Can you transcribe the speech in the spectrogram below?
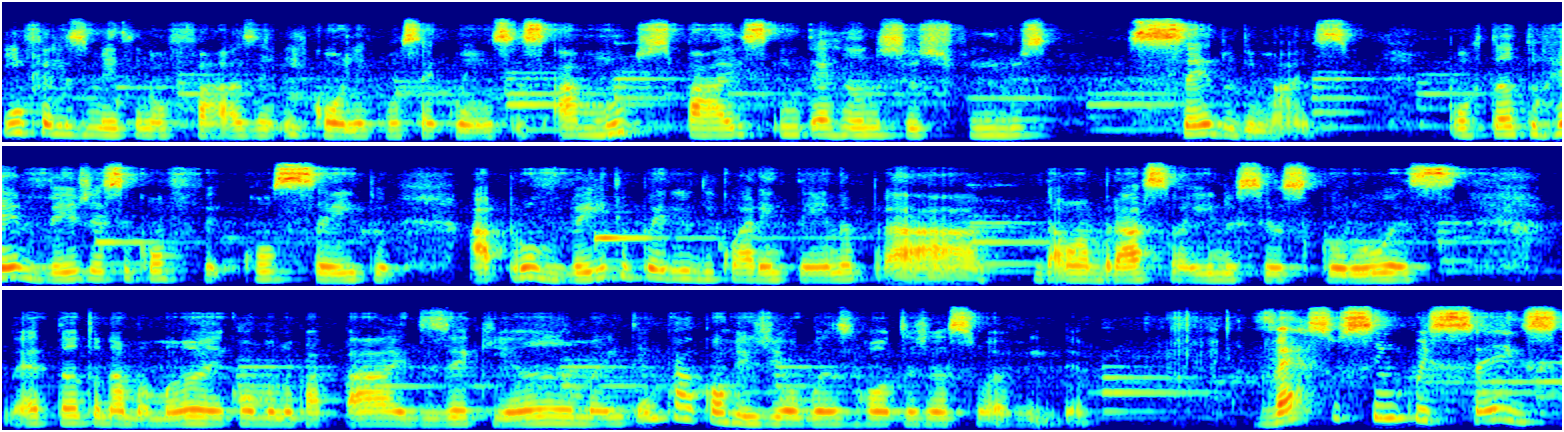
infelizmente não fazem e colhem consequências. Há muitos pais enterrando seus filhos cedo demais. Portanto, reveja esse conceito. Aproveite o período de quarentena para dar um abraço aí nos seus coroas, né? tanto na mamãe como no papai, dizer que ama e tentar corrigir algumas rotas na sua vida. Versos 5 e 6,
